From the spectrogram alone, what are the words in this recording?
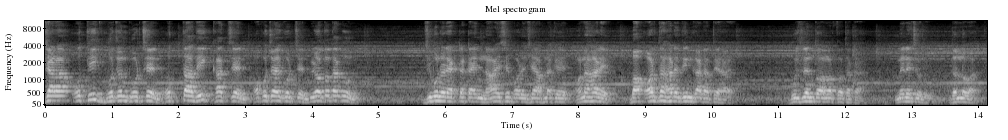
যারা অধিক ভোজন করছেন, অত্যাধিক খাচ্ছেন, অপচয় করছেন, বিরত থাকুন। জীবনের একটা টাইম না এসে পড়ে যে আপনাকে অনাহারে বা অর্ধাহারে দিন কাটাতে হয়। বুঝলেন তো আমার কথাটা? মেনে চলুন। ধন্যবাদ।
